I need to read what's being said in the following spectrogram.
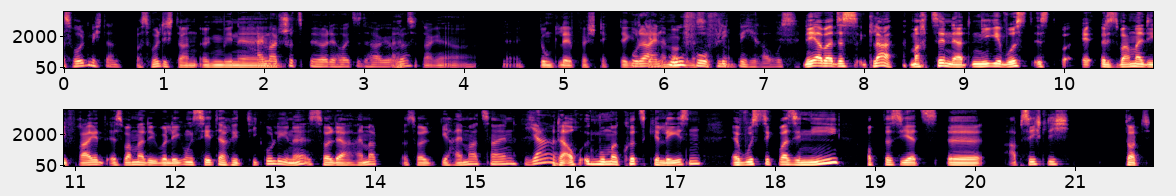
Was holt mich dann? Was wollte ich dann? Irgendwie eine Heimatschutzbehörde heutzutage, oder? heutzutage ja, eine dunkle, versteckte Oder ein. UFO fliegt mich raus. Nee, aber das, klar, macht Sinn. Er hat nie gewusst, ist, äh, es war mal die Frage, es war mal die Überlegung, Seta Reticuli, ne? Es soll der Heimat, es soll die Heimat sein. Ja, Hat er auch irgendwo mal kurz gelesen. Er wusste quasi nie, ob das jetzt äh, absichtlich dort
